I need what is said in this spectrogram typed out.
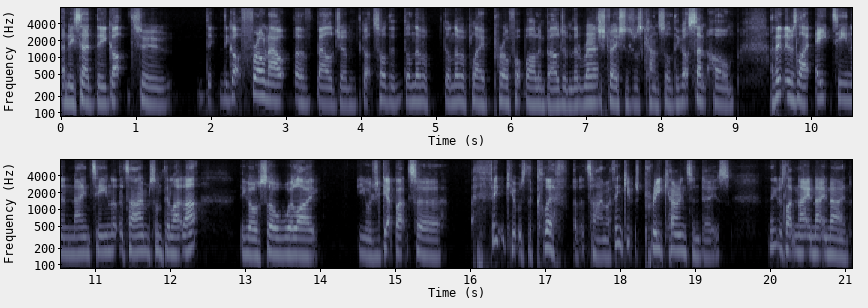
and he said they got to they, they got thrown out of Belgium. Got told that they'll never they'll never play pro football in Belgium. The registrations was cancelled. They got sent home. I think there was like 18 and 19 at the time, something like that. He goes, so we're like, he goes, you get back to, I think it was the Cliff at the time. I think it was pre Carrington days. I think it was like 1999.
